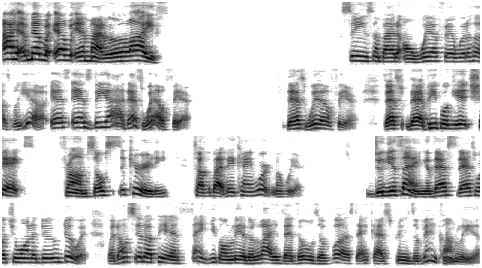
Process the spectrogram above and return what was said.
I have never ever in my life seen somebody on welfare with a husband. Yeah, SSDI, that's welfare. That's welfare. That's that people get checks from Social Security, talk about they can't work nowhere. Do your thing. If that's that's what you want to do, do it. But don't sit up here and think you're gonna live the life that those of us that got streams of income live.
